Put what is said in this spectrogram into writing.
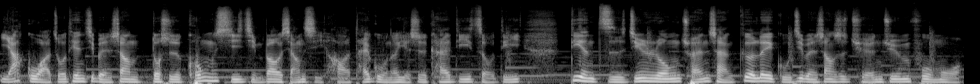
雅股啊，昨天基本上都是空袭警报响起，好，台股呢也是开低走低，电子、金融、船产各类股基本上是全军覆没。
